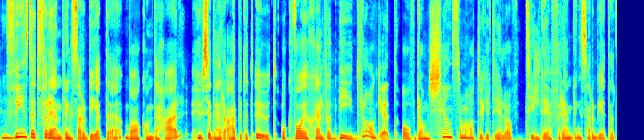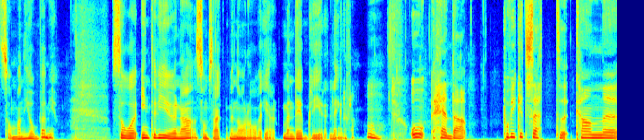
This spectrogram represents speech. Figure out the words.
Mm. Finns det ett förändringsarbete bakom det här? Hur ser det här arbetet ut? Och vad är själva bidraget av de tjänster man har tagit del av till det förändringsarbetet som man jobbar med? Så intervjuerna, som sagt, med några av er, men det blir längre fram. Mm. Och Hedda, på vilket sätt kan eh,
